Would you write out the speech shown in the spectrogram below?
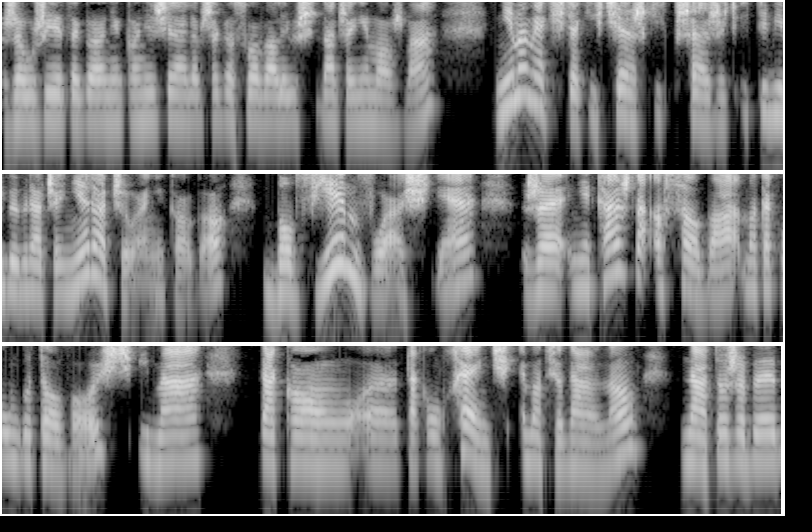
że użyję tego niekoniecznie najlepszego słowa, ale już inaczej nie można. Nie mam jakichś takich ciężkich przeżyć i tymi bym raczej nie raczyła nikogo, bo wiem właśnie, że nie każda osoba ma taką gotowość i ma taką, e, taką chęć emocjonalną na to, żeby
